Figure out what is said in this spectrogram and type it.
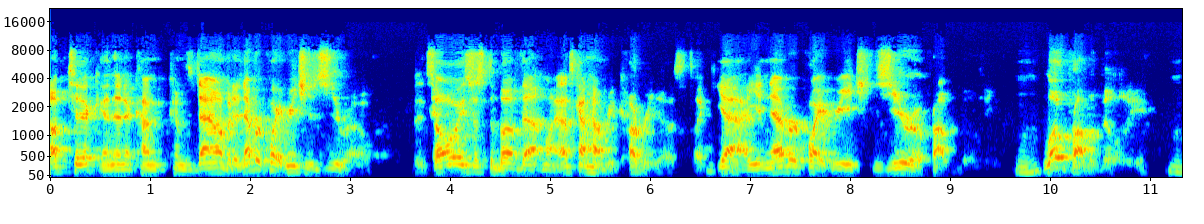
uptick and then it come, comes down, but it never quite reaches zero. It's always just above that line. That's kind of how recovery is. It's like, yeah, you never quite reach zero probability. Mm-hmm. Low probability, mm-hmm.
